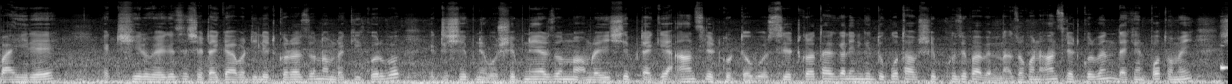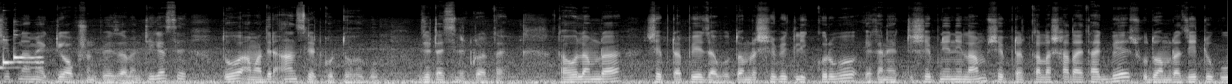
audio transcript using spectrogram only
বাইরে একটি শির হয়ে গেছে, সেটাকে আবার ডিলিট করার জন্য আমরা কি করব? একটি শেপ নেব। শেপ নেওয়ার জন্য আমরা এই শেপটাকে আনসিলেক্ট করতে হব। সিলেক্ট করা থাকাকালীন কিন্তু কোথাও শেপ খুঁজে পাবেন না। যখন আনসিলেক্ট করবেন, দেখেন প্রথমেই শেপ নামে একটি অপশন পেয়ে যাবেন, ঠিক আছে? তো আমাদের আনসিলেক্ট করতে হবে যেটা সিলেক্ট করা থাকে। তাহলে আমরা শেপটা পেয়ে যাব। তো আমরা শেপে ক্লিক করব। এখানে একটি শেপ নিয়ে নিলাম। শেপটার কালার সাদায় থাকবে। শুধু আমরা যেটুকু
